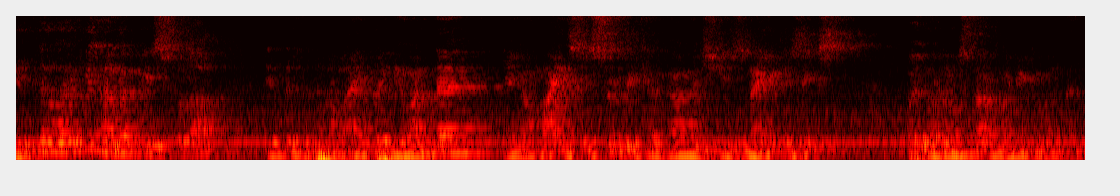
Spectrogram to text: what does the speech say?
இருக்கிற வரைக்கும் நல்லா பீஸ்ஃபுல்லாக இருந்துட்டு நான் இப்போ இங்கே வந்தேன். எங்கள் அம்மா என் சிஸ்டர் வீட்டில் இருக்காங்க. ஷீஸ் நைன்டி சிக்ஸ் போய் ஒரு நமஸ்காரம் பண்ணிட்டு வந்தேன்.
